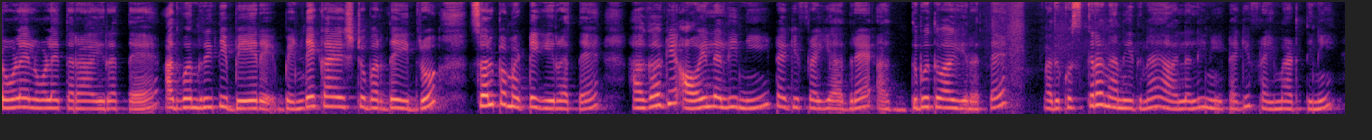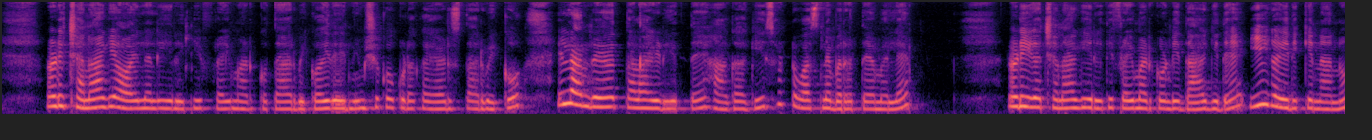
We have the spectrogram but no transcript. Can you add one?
ಲೋಳೆ ಲೋಳೆ ಥರ ಇರುತ್ತೆ. ಅದು ಒಂದು ರೀತಿ ಬೇರೆ. ಬೆಂಡೆಕಾಯಿ ಅಷ್ಟು ಬರದೇ ಇದ್ದರೂ ಸ್ವಲ್ಪ ಮಟ್ಟಿಗೆ ಇರುತ್ತೆ. ಹಾಗಾಗಿ ಆಯಿಲಲ್ಲಿ ನೀಟಾಗಿ ಫ್ರೈ ಆದರೆ ಅದ್ಭುತವಾಗಿರುತ್ತೆ. ಅದಕ್ಕೋಸ್ಕರ ನಾನು ಇದನ್ನು ಆಯಿಲಲ್ಲಿ ನೀಟಾಗಿ ಫ್ರೈ ಮಾಡ್ತೀನಿ. ನೋಡಿ, ಚೆನ್ನಾಗಿ ಆಯಿಲಲ್ಲಿ ಈ ರೀತಿ ಫ್ರೈ ಮಾಡ್ಕೋತಾ ಇರಬೇಕು. ಐದೈದು ನಿಮಿಷಕ್ಕೂ ಕೂಡ ಕೈ ಆಡಿಸ್ತಾ ಇರಬೇಕು. ಇಲ್ಲಾಂದರೆ ತಳ ಹಿಡಿಯುತ್ತೆ. ಹಾಗಾಗಿ ಸುಟ್ಟು ವಾಸನೆ ಬರುತ್ತೆ ಆಮೇಲೆ. ನೋಡಿ, ಈಗ ಚೆನ್ನಾಗಿ ಈ ರೀತಿ ಫ್ರೈ ಮಾಡ್ಕೊಂಡಿದ್ದಾಗಿದೆ. ಈಗ ಇದಕ್ಕೆ ನಾನು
